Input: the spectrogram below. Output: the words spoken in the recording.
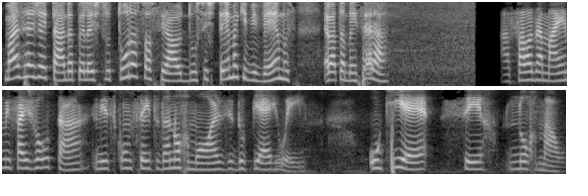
mais rejeitada pela estrutura social do sistema que vivemos, ela também será. A fala da Maia me faz voltar nesse conceito da normose do Pierre Way. O que é ser normal?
